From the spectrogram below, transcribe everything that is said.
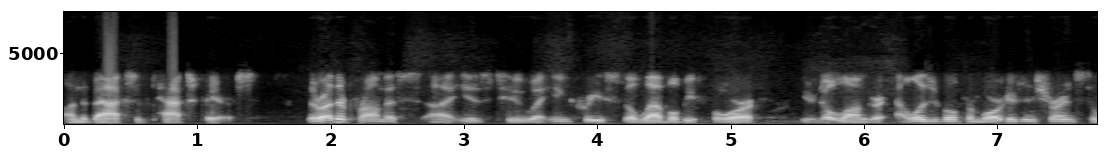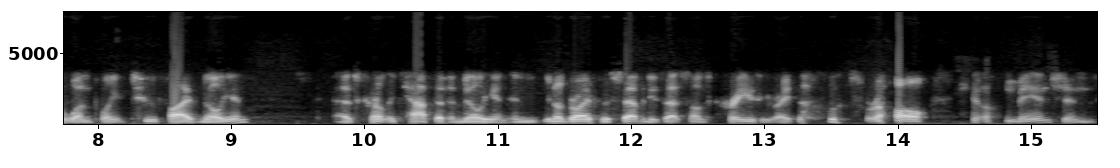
on the backs of taxpayers. Their other promise uh, is to uh, increase the level before you're no longer eligible for mortgage insurance to 1.25 million, as currently capped at a million. And you know, growing from the 70s, that sounds crazy, right? Those were all you know mansions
